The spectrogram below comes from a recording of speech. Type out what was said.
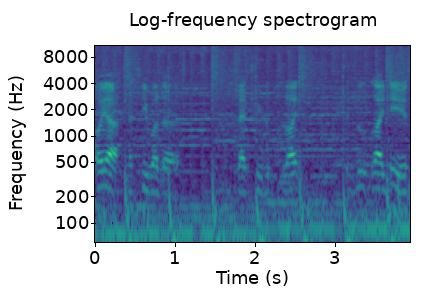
Oh yeah, let's see what the battery looks like. It looks like this.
